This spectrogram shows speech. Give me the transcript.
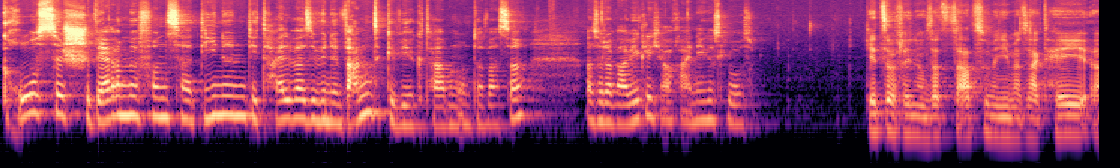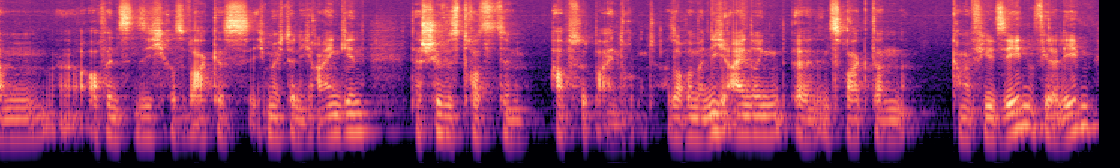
große Schwärme von Sardinen, die teilweise wie eine Wand gewirkt haben unter Wasser. Also da war wirklich auch einiges los. Jetzt aber vielleicht noch ein Satz dazu, wenn jemand sagt, hey, ähm, äh, auch wenn es ein sicheres Wrack ist, ich möchte nicht reingehen, das Schiff ist trotzdem absolut beeindruckend. Also auch wenn man nicht eindringt äh, ins Wrack, dann kann man viel sehen und viel erleben.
